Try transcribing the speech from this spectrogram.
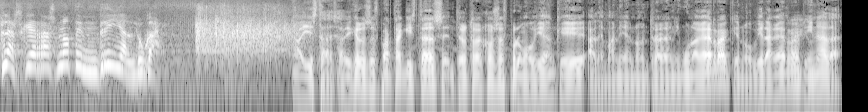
las guerras no tendrían lugar. Ahí está. Sabéis que los espartaquistas, entre otras cosas, promovían que Alemania no entrara en ninguna guerra, que no hubiera guerra ni nada.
